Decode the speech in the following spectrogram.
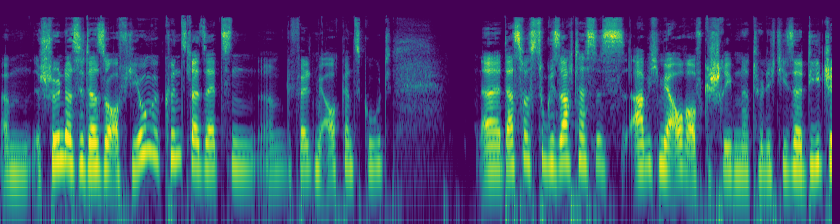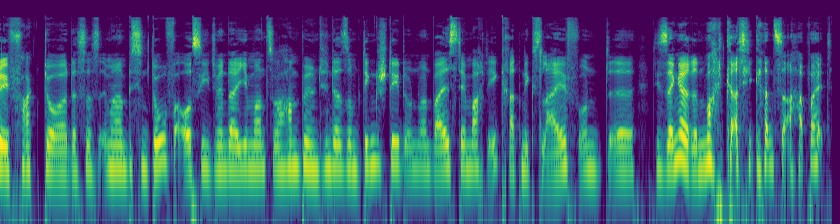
Ähm, schön, dass sie da so auf junge Künstler setzen, ähm, gefällt mir auch ganz gut. Äh, das, was du gesagt hast, ist, habe ich mir auch aufgeschrieben natürlich, dieser DJ-Faktor, dass das immer ein bisschen doof aussieht, wenn da jemand so hampelnd hinter so einem Ding steht und man weiß, der macht eh grad nix live und äh, die Sängerin macht gerade die ganze Arbeit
